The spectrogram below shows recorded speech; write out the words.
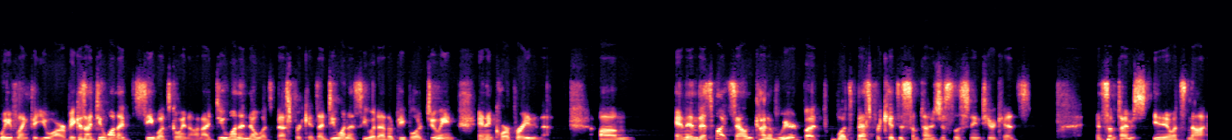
wavelength that you are because I do want to see what's going on. I do want to know what's best for kids. I do want to see what other people are doing and incorporating that. Um, and then this might sound kind of weird, but what's best for kids is sometimes just listening to your kids and sometimes you know it's not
